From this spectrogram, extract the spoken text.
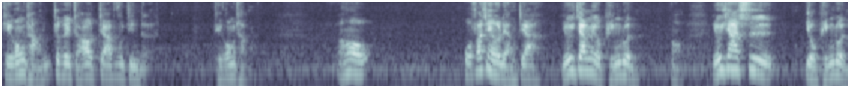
铁工厂就可以找到家附近的铁工厂。然后我发现有两家，有一家没有评论，哦，有一家是有评论，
